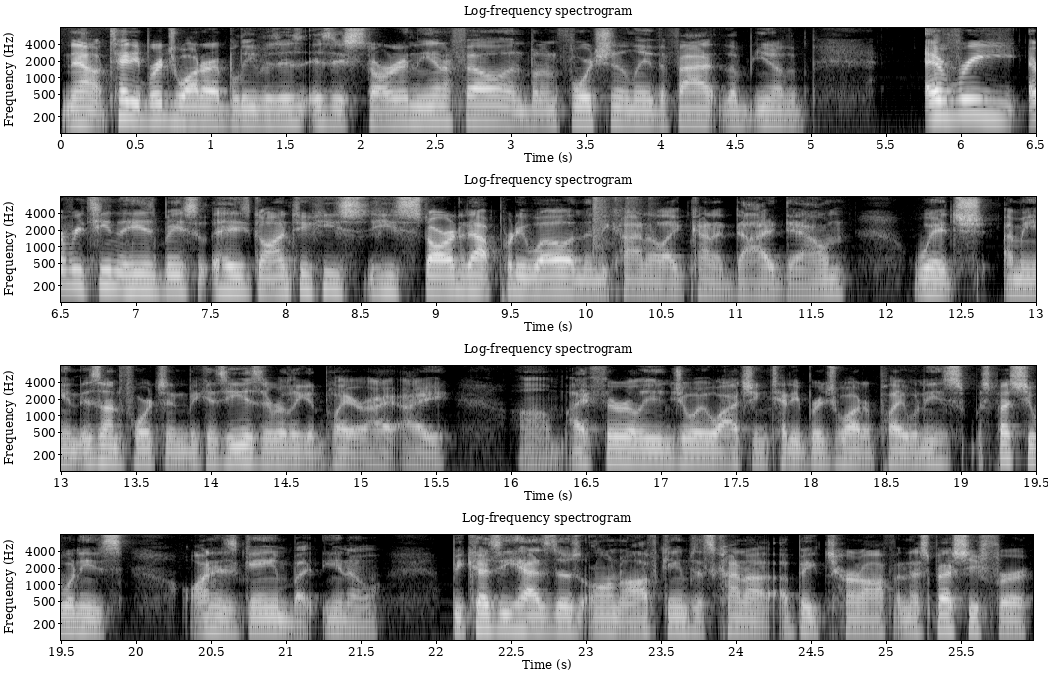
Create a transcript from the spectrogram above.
now Teddy Bridgewater I believe is, is a starter in the NFL and but unfortunately the fact the you know the every every team that he's basically he's gone to he's he's started out pretty well and then he kind of like kind of died down which I mean is unfortunate because he is a really good player. I I, um, I thoroughly enjoy watching Teddy Bridgewater play when he's especially when he's on his game, but you know because he has those on off games, it's kind of a big turnoff, and especially for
